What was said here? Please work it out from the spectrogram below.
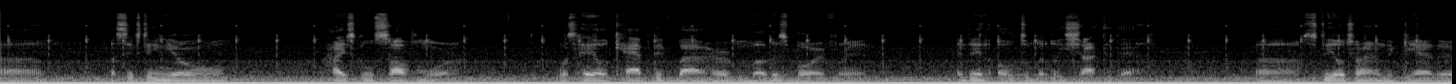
Um, a 16-year-old high school sophomore was held captive by her mother's boyfriend and then ultimately shot to death. Uh, still trying to gather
